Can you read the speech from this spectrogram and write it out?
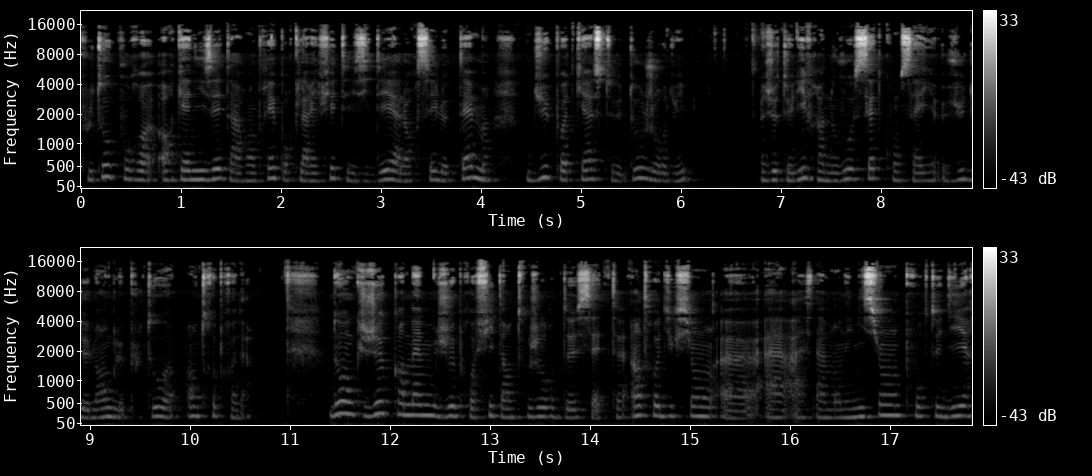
plutôt pour organiser ta rentrée, pour clarifier tes idées, alors c'est le thème du podcast d'aujourd'hui je te livre à nouveau 7 conseils vus de l'angle plutôt entrepreneur. Donc je quand même je profite hein, toujours de cette introduction euh, à, mon émission pour te dire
